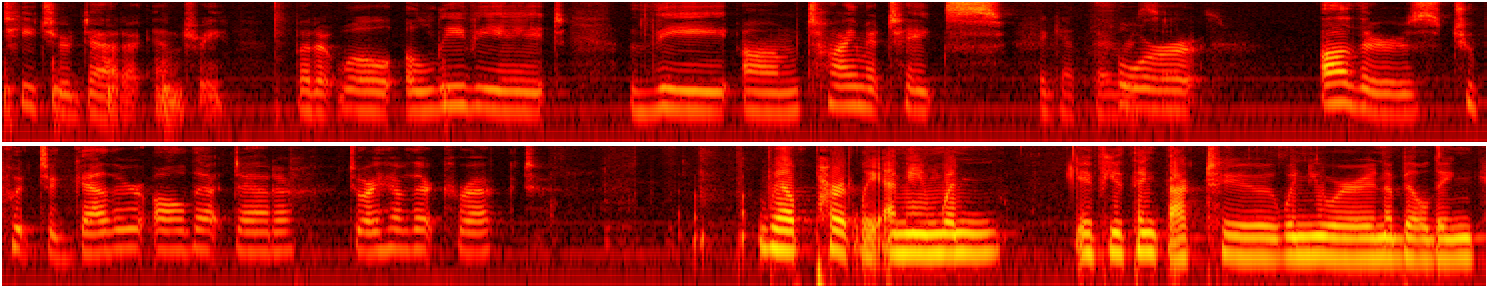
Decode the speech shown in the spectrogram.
teacher data entry, but it will alleviate the um, time it takes To get their for others to put together all that data. Do I have that correct? Well, partly. I mean, when, if you think back to when you were in a building,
